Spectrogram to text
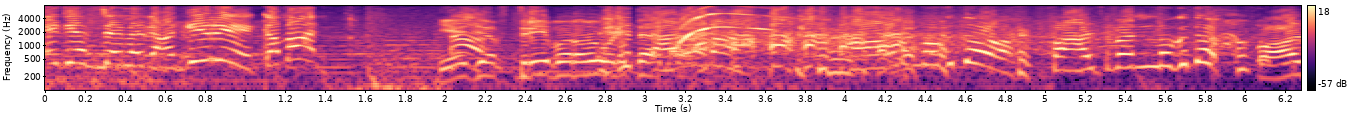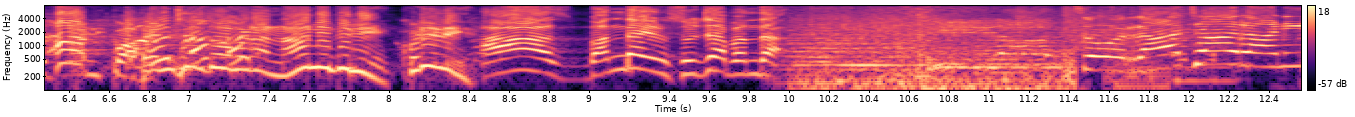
ಸಾಕಾಗ್ತೀರಾ ಇನ್ನು ಕೆ ಜಿ ಎಫ್ ಸ್ಟೈಲ್ ಆಗಿರಿ ಕಮಾನ್ ಕೆಜಿಎಫ್ ತ್ರೀ ಬರೋರು ಹೊಡಿತಾ ಮುಗ್ದು ಪಾರ್ಟ್ ಒನ್ ಮುಗ್ದು. ಪಾರ್ಟ್ ಒನ್ ಪಾರ್ಟ್ ನಾನಿದ್ದೀನಿ ಕುಡೀರಿ. ಆ ಬಂದ ಇವ್ನು ಸುಜಾ ಬಂದ. ಸೊ ರಾಜಾ ರಾಣಿ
